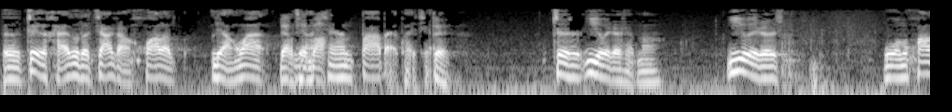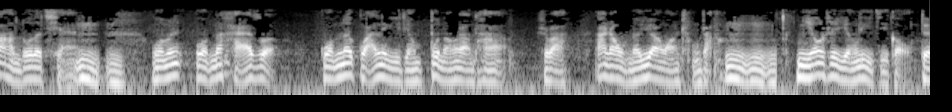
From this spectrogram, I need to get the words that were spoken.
呃，这个孩子的家长花了两万两千八。千八百块钱，对，这意味着什么？意味着我们花了很多的钱，嗯嗯，我们我们的孩子，我们的管理已经不能让它是吧？按照我们的愿望成长，嗯嗯嗯，你又是盈利机构，对，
